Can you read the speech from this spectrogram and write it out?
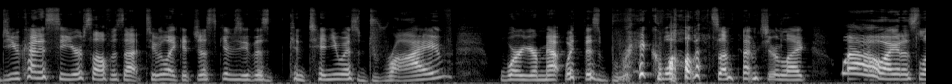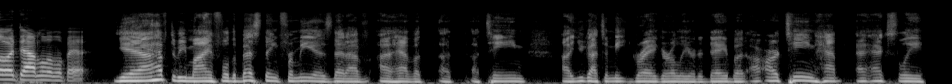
do you kind of see yourself as that too? Like, it just gives you this continuous drive where you're met with this brick wall that sometimes you're like, whoa, I got to slow it down a little bit. Yeah, I have to be mindful. The best thing for me is that I've I have a, a, a team. Uh, you got to meet Greg earlier today, but our, our team have actually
